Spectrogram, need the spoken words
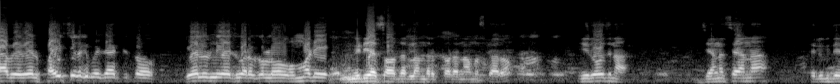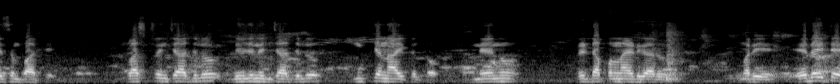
యాభై వేల పైచీలకు మెజార్టీతో ఏలూరు నియోజకవర్గంలో ఉమ్మడి మీడియా సోదరులందరికీ కూడా నమస్కారం. ఈ రోజున జనసేన తెలుగుదేశం పార్టీ క్లస్టర్ ఇన్ఛార్జీలు డివిజన్ ఇన్ఛార్జీలు ముఖ్య నాయకులతో నేను రెడ్డప్పల నాయుడు గారు మరి ఏదైతే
